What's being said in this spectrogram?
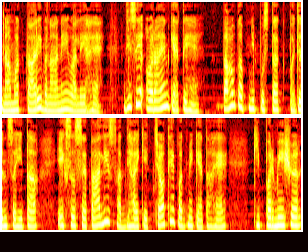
नामक तारे बनाने वाले हैं, जिसे औरायन कहते हैं। दाऊद अपनी पुस्तक भजन संहिता एक अध्याय के चौथे पद में कहता है कि परमेश्वर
